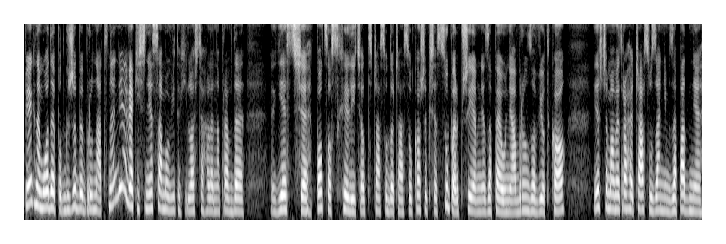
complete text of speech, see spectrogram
piękne młode podgrzyby brunatne, nie w jakichś niesamowitych ilościach, ale naprawdę jest się po co schylić od czasu do czasu. Koszyk się super przyjemnie zapełnia, brązowiutko. Jeszcze mamy trochę czasu, zanim zapadnie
